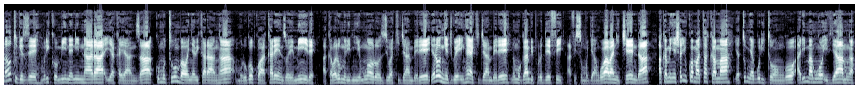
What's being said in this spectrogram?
naho tugeze muri komine n'intara ya Kayanza ku mutumba wa Nyabikaranka mu rugo kwa Karenzo Emile akaba ari umurimyi umworozi wa kijambere yaronkejwe inka ya kijambere n'umugambi Prodefi afise umuryango w'abana 9 akamenyesha yuko amatakama yatumye agura itongo arimamwo ivyamwa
